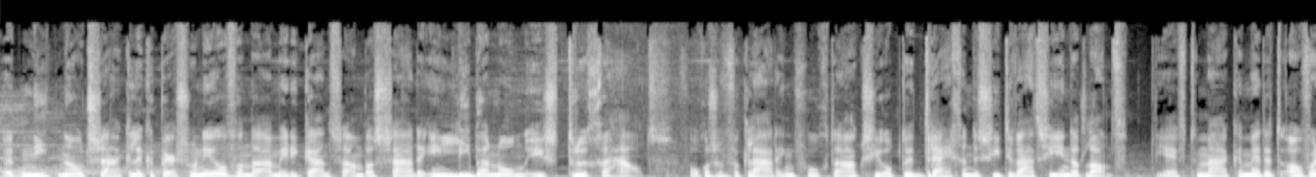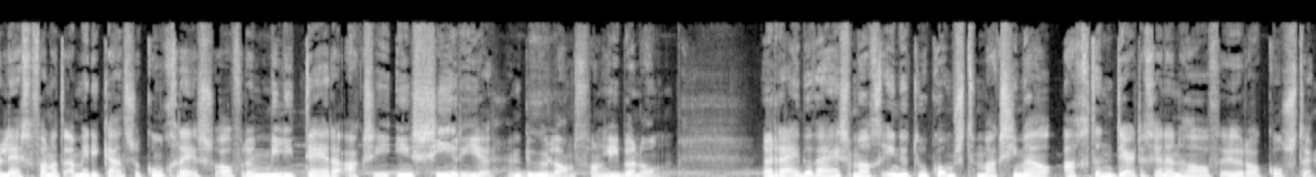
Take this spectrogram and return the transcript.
Het niet noodzakelijke personeel van de Amerikaanse ambassade in Libanon is teruggehaald. Volgens een verklaring volgt de actie op de dreigende situatie in dat land. Die heeft te maken met het overleg van het Amerikaanse congres over een militaire actie in Syrië, een buurland van Libanon. Een rijbewijs mag in de toekomst maximaal 38,5 euro kosten.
